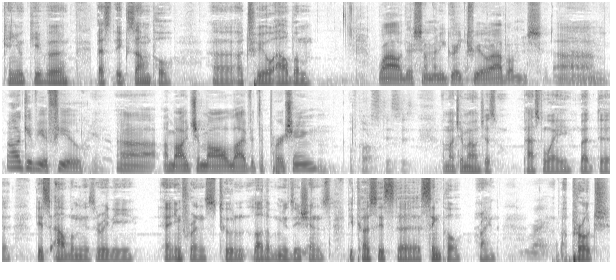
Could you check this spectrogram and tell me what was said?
can you give a best example, uh, a trio album? Wow, there's so many great trio albums. Uh, um, I'll give you a few. Uh, Ahmad Jamal live at the Pershing. Mm-hmm. Of course, this is Ahmad Jamal just passed away, but uh, this album is really an influence to a lot of musicians because it's the simple, right? Right. Approach.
